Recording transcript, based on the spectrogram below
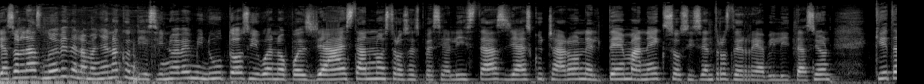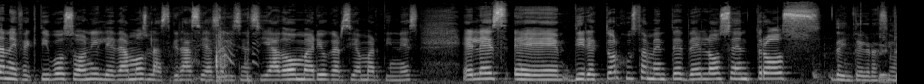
Ya son las 9 de la mañana con 19 minutos y bueno, pues ya están nuestros especialistas, ya escucharon el tema anexos y centros de rehabilitación, qué tan efectivos son y le damos las gracias al licenciado Mario García Martínez. Él es eh, director justamente de los centros de integración,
